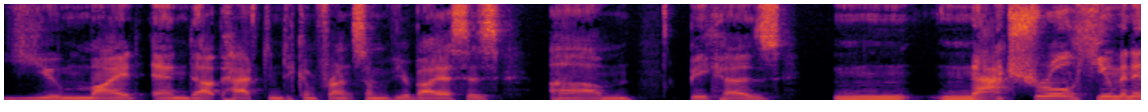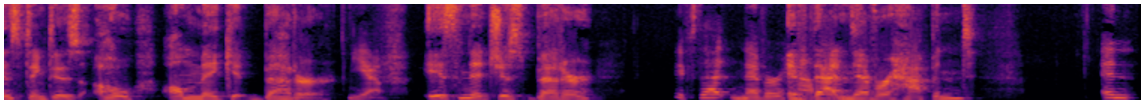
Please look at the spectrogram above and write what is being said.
you might end up having to confront some of your biases um, because n- natural human instinct is, oh, I'll make it better. Yeah. Isn't it just better? If that never happened. if that never happened? And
